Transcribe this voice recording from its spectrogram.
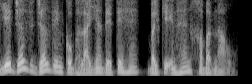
یہ جلد جلد ان کو بھلائیاں دیتے ہیں بلکہ انہیں خبر نہ ہو۔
